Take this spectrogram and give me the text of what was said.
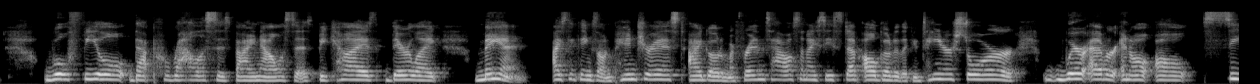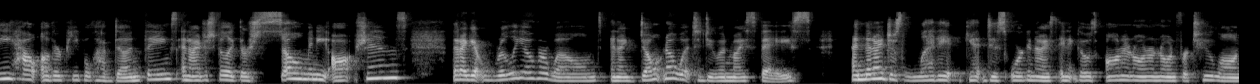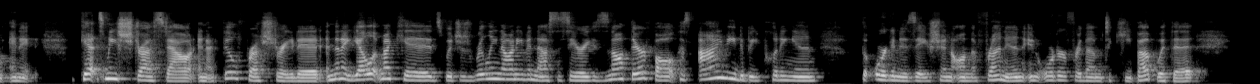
will feel that paralysis by analysis because they're like, man, I see things on Pinterest. I go to my friend's house and I see stuff. I'll go to the container store or wherever and I'll, I'll see how other people have done things. And I just feel like there's so many options that I get really overwhelmed and I don't know what to do in my space. And then I just let it get disorganized and it goes on and on and on for too long. And it gets me stressed out and I feel frustrated. And then I yell at my kids, which is really not even necessary because it's not their fault because I need to be putting in the organization on the front end in order for them to keep up with it.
